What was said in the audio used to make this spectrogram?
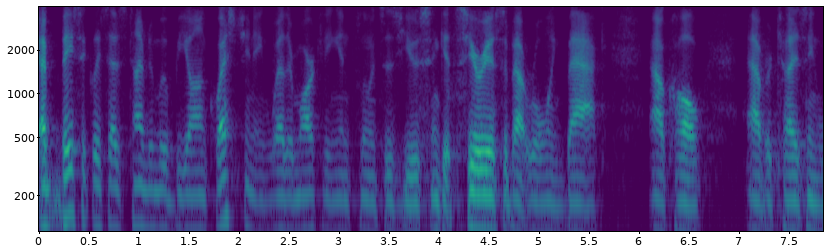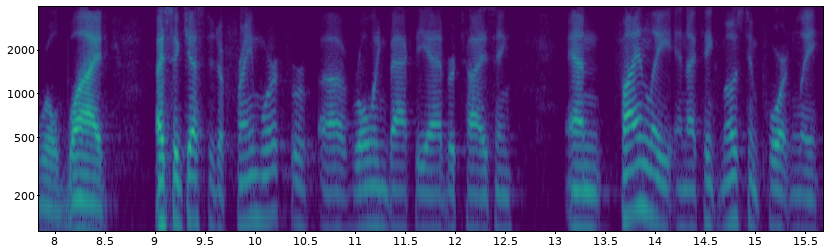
I basically said it's time to move beyond questioning whether marketing influences use and get serious about rolling back alcohol advertising worldwide. I suggested a framework for uh, rolling back the advertising. And finally, and I think most importantly,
